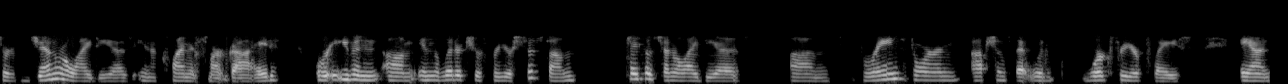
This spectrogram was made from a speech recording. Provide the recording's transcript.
sort of general ideas in a climate smart guide or even um, in the literature for your system, take those general ideas, um, brainstorm options that would work for your place, and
